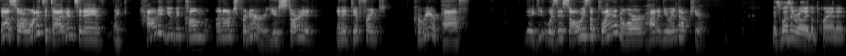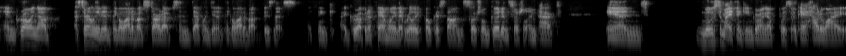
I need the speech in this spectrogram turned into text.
Yeah, so I wanted to dive in today of like how did you become an entrepreneur? You started in a different career path was this always the plan or how did you end up here? This wasn't really the plan and, and, growing up i certainly didn't think a lot about startups and definitely didn't think a lot about business. I think i grew up in a family that really focused on social good and social impact and most of my thinking growing up was okay how do i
